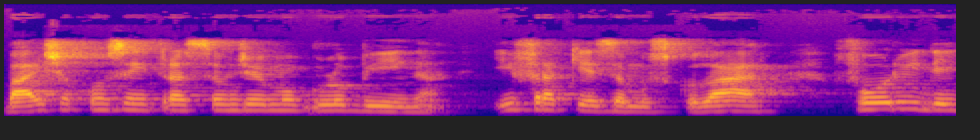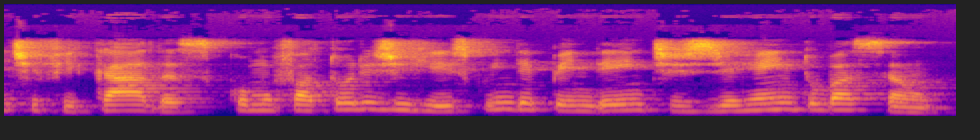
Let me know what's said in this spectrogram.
baixa concentração de hemoglobina e fraqueza muscular foram identificadas como fatores de risco independentes de reintubação.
